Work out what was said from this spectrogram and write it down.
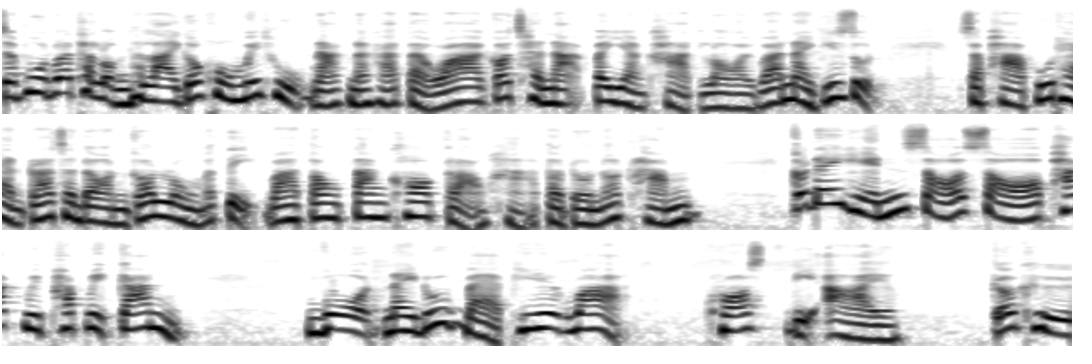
จะพูดว่าถล่มทลายก็คงไม่ถูกนักนะคะ แต่ว่าก็ชนะไปอย่างขาดลอยว่าในที่สุด สภาผู้แทนราษฎรก็ลงมติว่าต้องตั้งข้อกล่าวหาต่อโดนัลด์ทรัมป์ก็ได้เห็นสอสอพรรคริพับลิกันโหวตในรูปแบบที่เรียกว่า cross the aisle ก็คือ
